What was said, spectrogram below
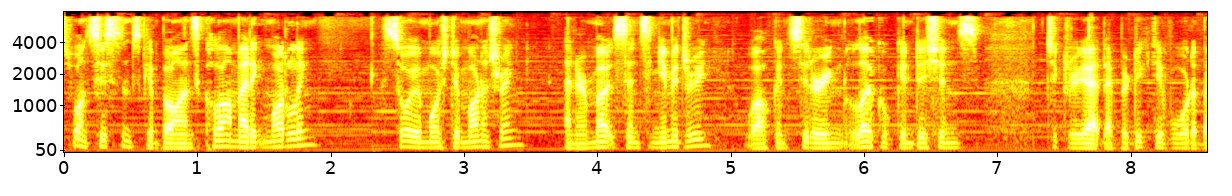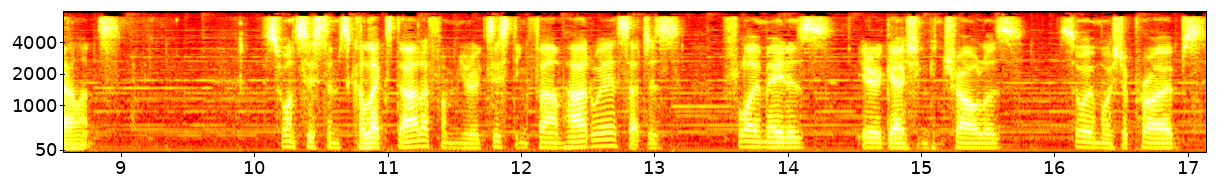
Swan Systems combines climatic modelling, soil moisture monitoring, and remote sensing imagery while considering local conditions to create a predictive water balance. Swan Systems collects data from your existing farm hardware such as flow meters, irrigation controllers, soil moisture probes,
